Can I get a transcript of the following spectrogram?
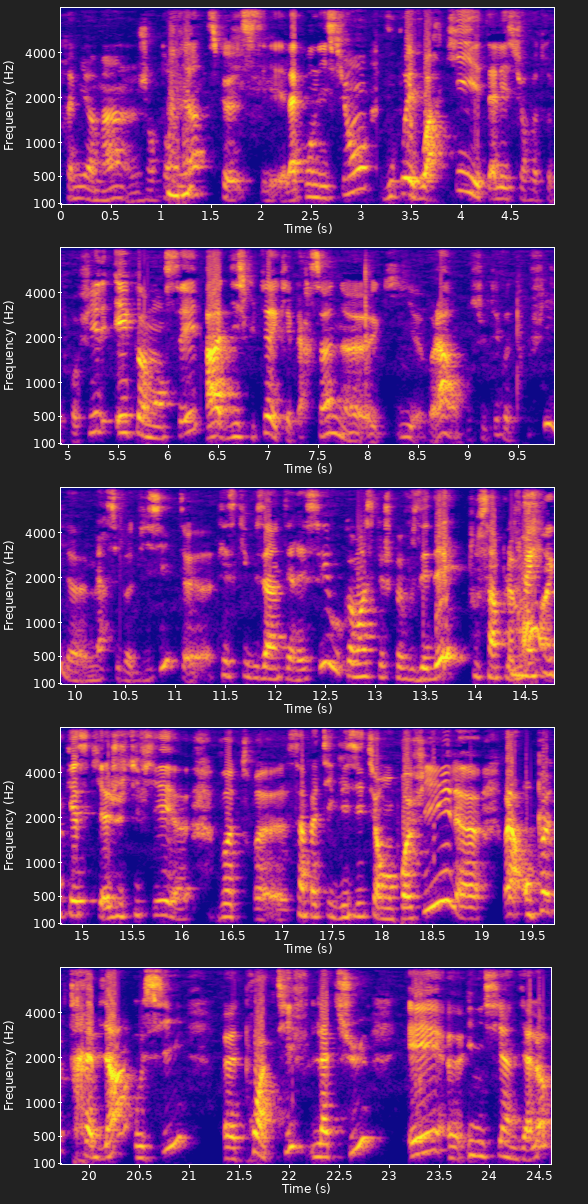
premium, hein, j'entends bien, mhm. parce que c'est la condition, vous pouvez voir qui est allé sur votre profil et commencer à discuter avec les personnes euh, qui, euh, voilà, ont consulté votre profil. Euh, merci de votre visite. Qu'est-ce qui vous a intéressé ou comment est-ce que je peux vous aider, tout simplement? Qu'est-ce qui a justifié votre sympathique visite sur mon profil? Voilà, on peut très bien aussi être proactif là-dessus et euh, initier un dialogue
